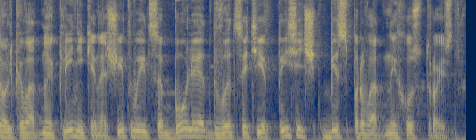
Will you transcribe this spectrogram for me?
Только в одной клинике насчитывается более 20 тысяч беспроводных устройств.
